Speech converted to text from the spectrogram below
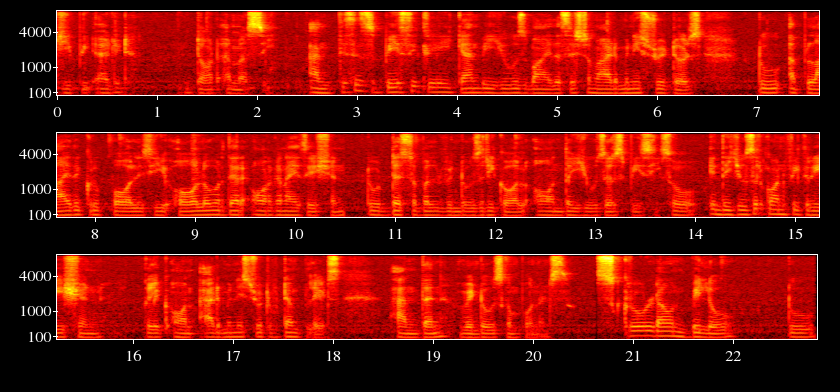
gpedit.msc and this is basically can be used by the system administrators to apply the group policy all over their organization to disable windows recall on the user's pc so in the user configuration click on administrative templates and then windows components. Scroll down below to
